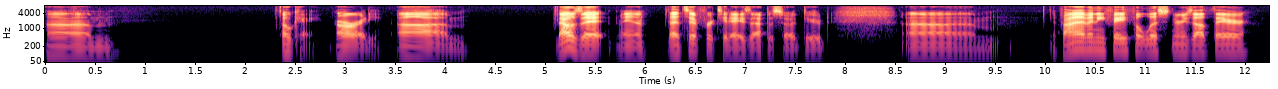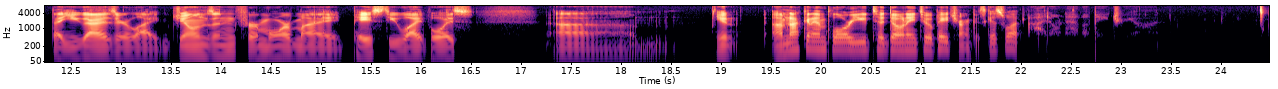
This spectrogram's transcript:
Um. Okay. Alrighty. Um. That was it, man. That's it for today's episode, dude. Um. If I have any faithful listeners out there that you guys are like jonesing for more of my pasty white voice, um, you, I'm not to implore you to donate to a Patreon because guess what? I don't have a Patreon.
